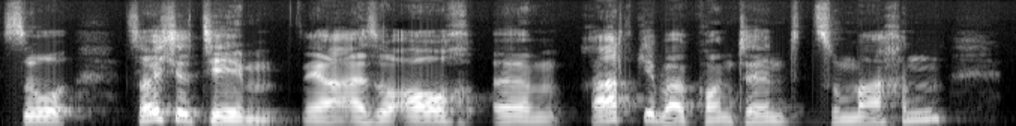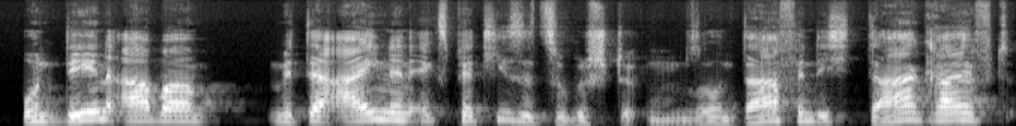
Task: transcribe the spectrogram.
so solche Themen. Ja, also auch ähm, Ratgeber-Content zu machen und den aber mit der eigenen Expertise zu bestücken. So und da finde ich, da greift,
